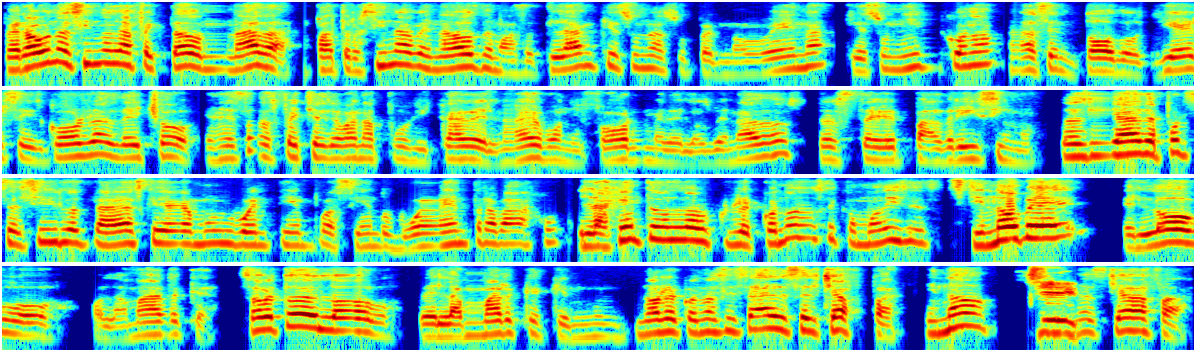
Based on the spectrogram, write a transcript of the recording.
Pero aún así no le ha afectado nada. Patrocina Venados de Mazatlán, que es una supernovena, que es un ícono. Hacen todo, jerseys, gorras. De hecho, en estas fechas ya van a publicar el nuevo uniforme de los Venados. Entonces, está padrísimo. Entonces, ya Deportes del Siglo, la verdad es que lleva muy buen tiempo haciendo buen trabajo. Y la gente no lo reconoce, como dices. Si no ve el logo o la marca, sobre todo el logo de la marca que no reconoces, ah, es el chafa. Y no, no es chafa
